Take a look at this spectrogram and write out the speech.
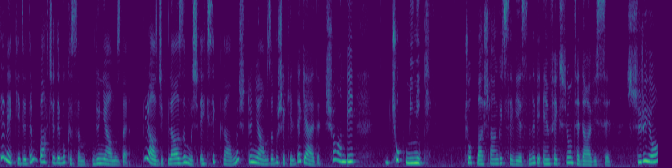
demek ki dedim bahçede bu kısım dünyamızda birazcık lazımmış, eksik kalmış. Dünyamıza bu şekilde geldi. Şu an bir çok minik, çok başlangıç seviyesinde bir enfeksiyon tedavisi sürüyor.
